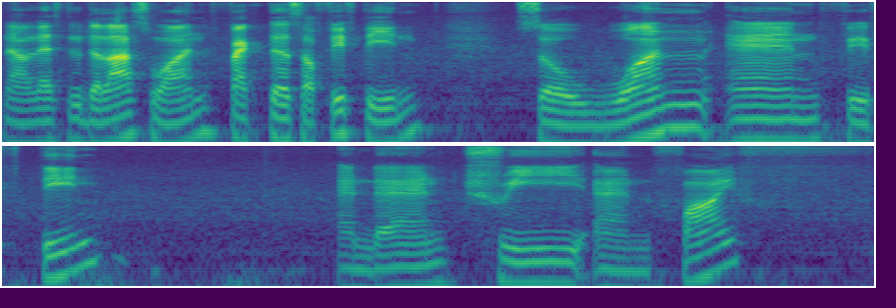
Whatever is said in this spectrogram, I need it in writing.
Now let's do the last one factors of 15 so 1 and 15 and then 3 and 5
